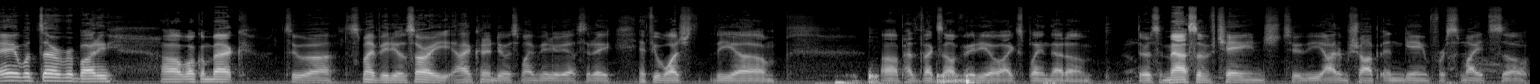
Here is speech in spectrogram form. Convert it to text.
Hey, what's up, everybody? Uh, welcome back to uh, this video. Sorry, I couldn't do this my video yesterday. If you watched the um, uh, Path of Exile video, I explained that um, there's a massive change to the item shop in game for Smite. So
